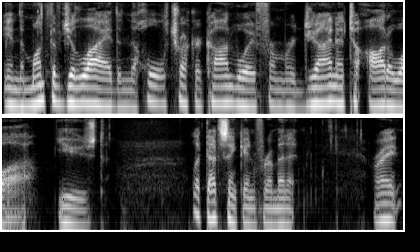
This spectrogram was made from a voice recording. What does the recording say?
in the month of July than the whole trucker convoy from Regina to Ottawa used. Let that sink in for a minute, right?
